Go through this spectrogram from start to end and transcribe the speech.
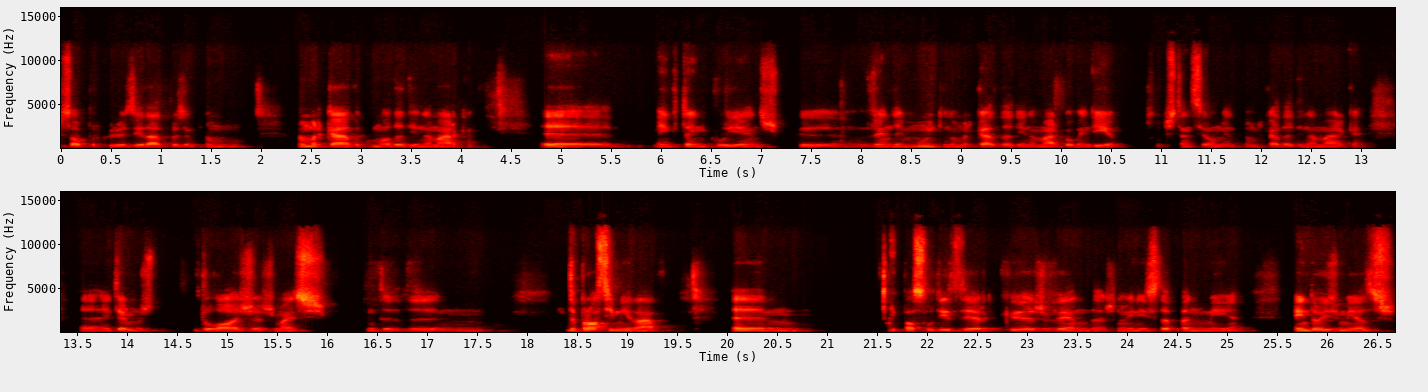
só por curiosidade, por exemplo, num, no mercado como o da Dinamarca, uh, em que tenho clientes que vendem muito no mercado da Dinamarca, ou vendiam substancialmente no mercado da Dinamarca, uh, em termos de lojas mais de, de, de proximidade. Um, e posso lhe dizer que as vendas no início da pandemia, em dois meses,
